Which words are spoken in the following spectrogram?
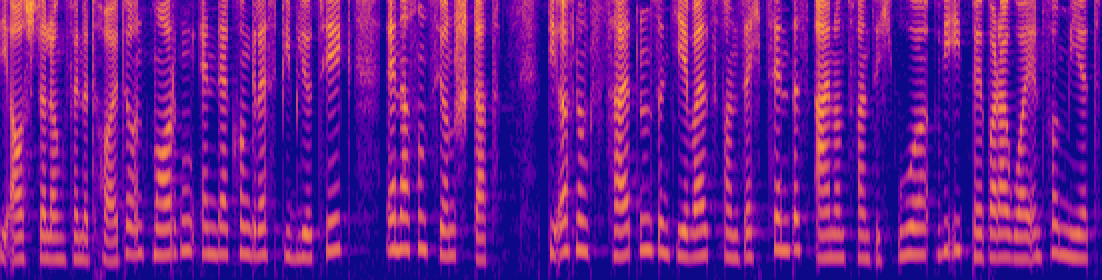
Die Ausstellung findet heute und morgen in der Kongressbibliothek in Asunción statt. Die Öffnungszeiten sind jeweils von 16 bis 21 Uhr, wie IP Paraguay informiert.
